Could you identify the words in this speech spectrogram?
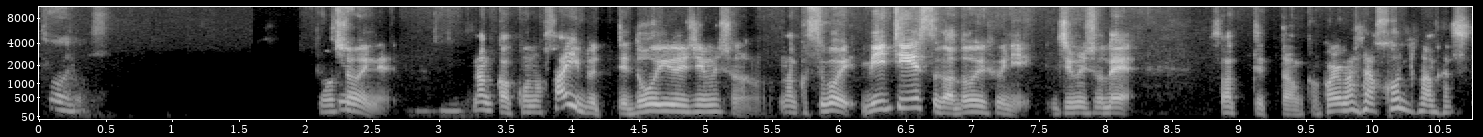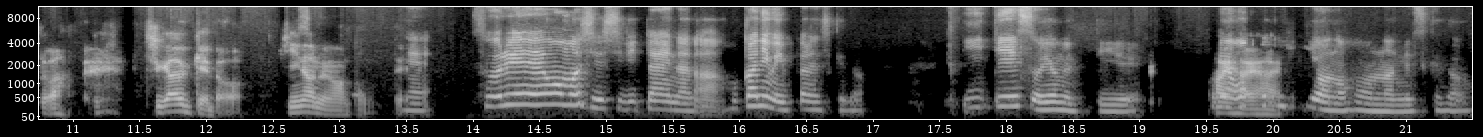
そうです。面白いね。なんかこのハイブってどういう事務所なの？なんかすごい BTS がどういうふうに事務所で去っていったのか、これまた本の話とは 違うけど、気になるなと思って。ね、それをもし知りたいなら、他にもいっぱいあるんですけど、BTS を読むっていう、これは音楽企業の本なんですけど、うん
